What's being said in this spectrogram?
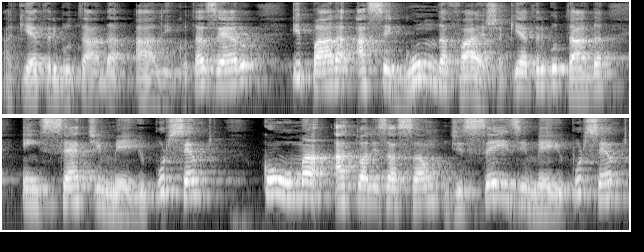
aqui é tributada a alíquota zero, e para a segunda faixa, que é tributada em 7,5%, com uma atualização de 6,5%,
